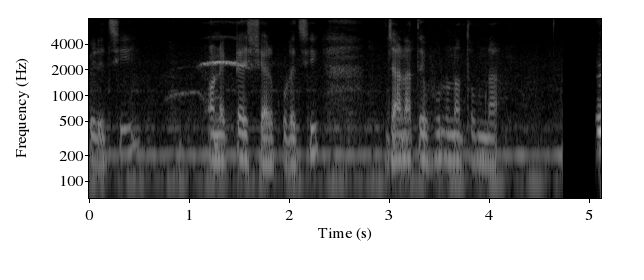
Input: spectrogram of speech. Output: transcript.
পেরেছি, অনেকটাই শেয়ার করেছি। জানাতে ভুলো না তোমরা। এই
